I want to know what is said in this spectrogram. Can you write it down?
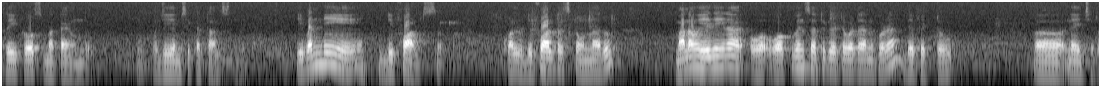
త్రీ క్రోర్స్ బకాయి ఉంది. జిఎంసీ కట్టాల్సింది. ఇవన్నీ డిఫాల్ట్స్ వాళ్ళు డిఫాల్టర్స్గా ఉన్నారు. మనం ఏదైనా ఆక్యుపెన్స్ సర్టిఫికేట్ ఇవ్వడానికి కూడా డిఫెక్టివ్ నేచర్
